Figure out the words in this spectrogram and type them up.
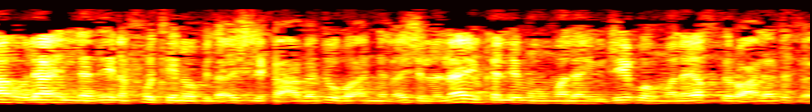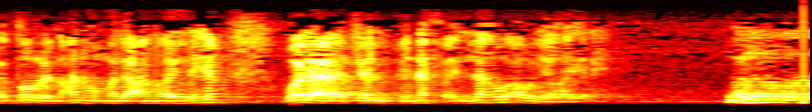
هؤلاء الذين فتنوا بالعجل فعبدوه أن العجل لا يكلمهم ولا يجيبهم ولا يقدر على دفع ضر عنهم ولا عن غيرهم ولا جلب نفع له أو لغيره. ولقد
